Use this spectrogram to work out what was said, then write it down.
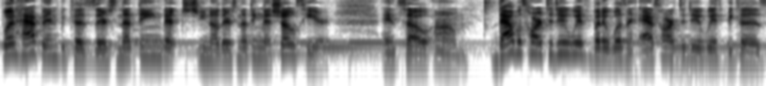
what happened because there's nothing that you know, there's nothing that shows here." And so, um, that was hard to deal with, but it wasn't as hard to deal with because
